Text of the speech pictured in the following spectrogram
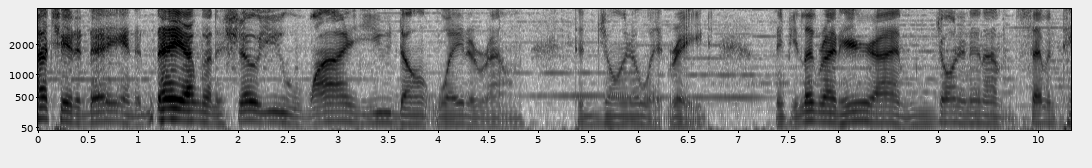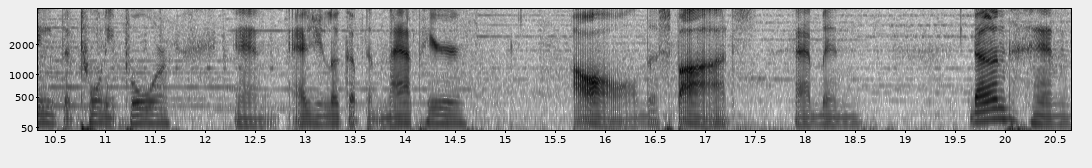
Hutch here today, and today I'm going to show you why you don't wait around to join a wet raid. If you look right here, I am joining in. I'm 17th of 24, and as you look up the map here, all the spots have been done, and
